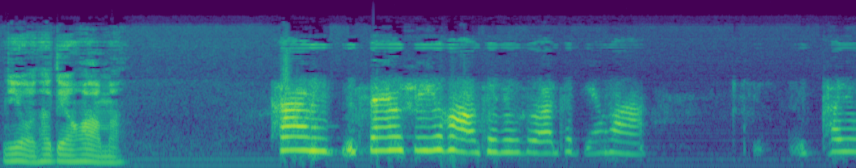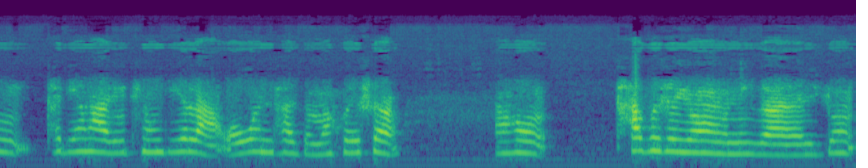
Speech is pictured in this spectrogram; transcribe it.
你有他电话吗？他三月十一号他就说他电话，他就他电话就停机了。我问他怎么回事儿，然后他不是用那个用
